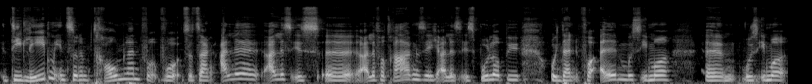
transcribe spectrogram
die leben in so einem Traumland, wo, wo sozusagen alle, alles ist, äh, alle vertragen sich, alles ist Bullerbü und dann vor allem muss immer, ähm, muss immer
